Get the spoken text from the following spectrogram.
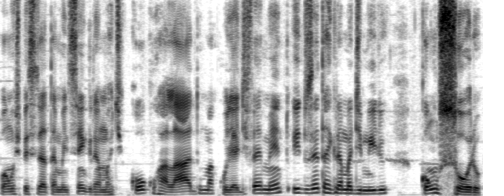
Vamos precisar também de 100 gramas de coco ralado, uma colher de fermento e 200 gramas de milho com soro.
